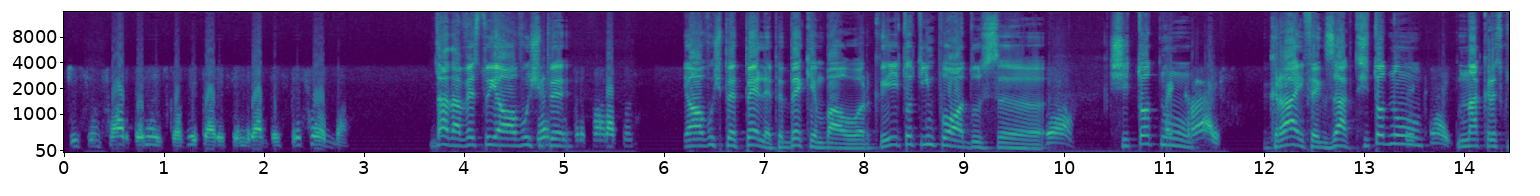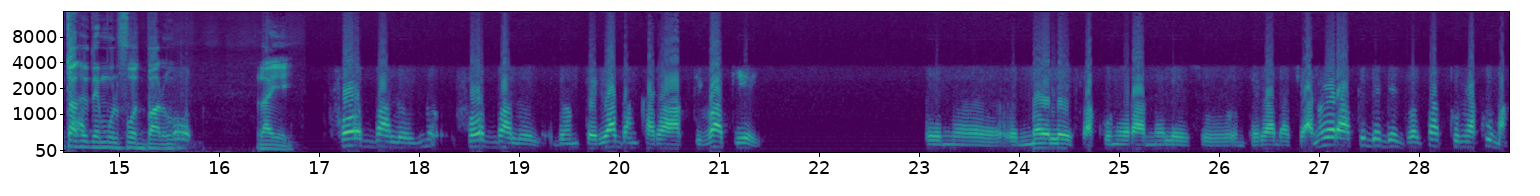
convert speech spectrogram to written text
Și sunt foarte mulți copii care se îndreaptă spre fotbal. Da, dar vezi tu, i-au avut și pe... I-au avut și pe Pele, pe Beckenbauer, că ei tot timpul au adus... Uh, da. Și tot nu... Pe Cruyff. Cruyff, exact. Și tot nu n-a crescut da. atât de mult fotbalul Fot. la ei. Fotbalul, nu, fotbalul, în perioada în care au activat ei, în, uh, în Meles, acum era Meles în perioada aceea, nu era atât de dezvoltat cum e acum.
